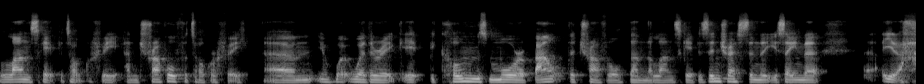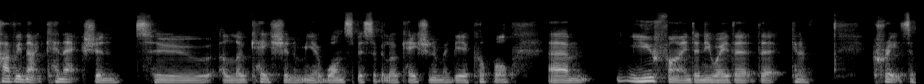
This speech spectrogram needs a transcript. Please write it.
landscape photography and travel photography. Um, you know, whether it, it becomes more about the travel than the landscape. It's interesting that you're saying that you know having that connection to a location, you know, one specific location and maybe a couple. Um, you find anyway that that kind of creates a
